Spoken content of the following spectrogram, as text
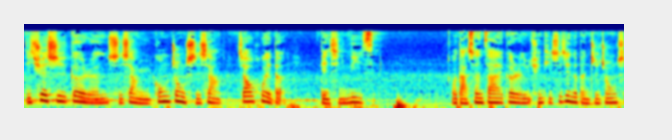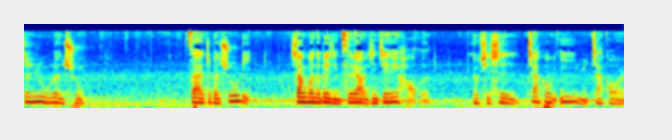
的确是个人实相与公众实相交汇的典型例子。我打算在个人与群体事件的本质中深入论述。在这本书里，相关的背景资料已经建立好了，尤其是架构一与架构二。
